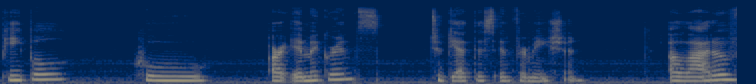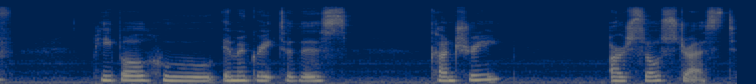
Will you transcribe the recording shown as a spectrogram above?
people who are immigrants to get this information. A lot of people who immigrate to this country are so stressed.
